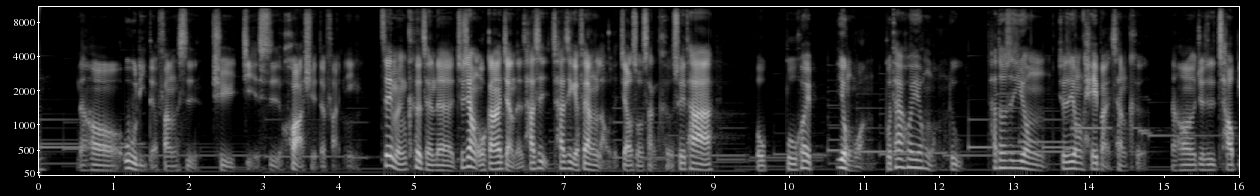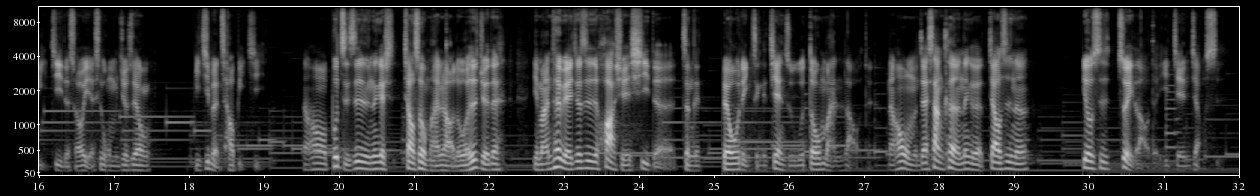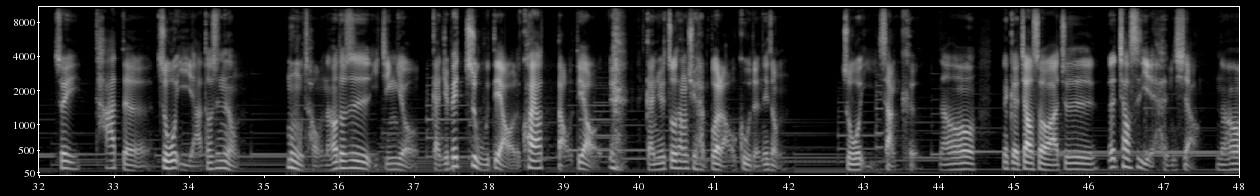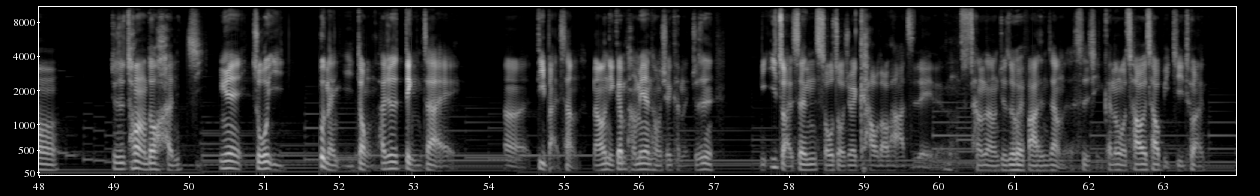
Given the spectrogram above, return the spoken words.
然后物理的方式去解释化学的反应。这门课程的，就像我刚刚讲的，他是他是一个非常老的教授上课，所以他不不会用网，不太会用网路。他都是用，就是用黑板上课，然后就是抄笔记的时候，也是我们就是用笔记本抄笔记。然后不只是那个教授蛮老的，我是觉得也蛮特别，就是化学系的整个 building 整个建筑物都蛮老的。然后我们在上课的那个教室呢，又是最老的一间教室，所以它的桌椅啊都是那种木头，然后都是已经有感觉被蛀掉了，快要倒掉了，感觉坐上去很不牢固的那种。桌椅上课，然后那个教授啊，就是呃教室也很小，然后就是通常都很挤，因为桌椅不能移动，它就是定在呃地板上的。然后你跟旁边的同学可能就是你一转身手肘就会靠到他之类的，常常就是会发生这样的事情。可能我抄一抄笔记，突然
